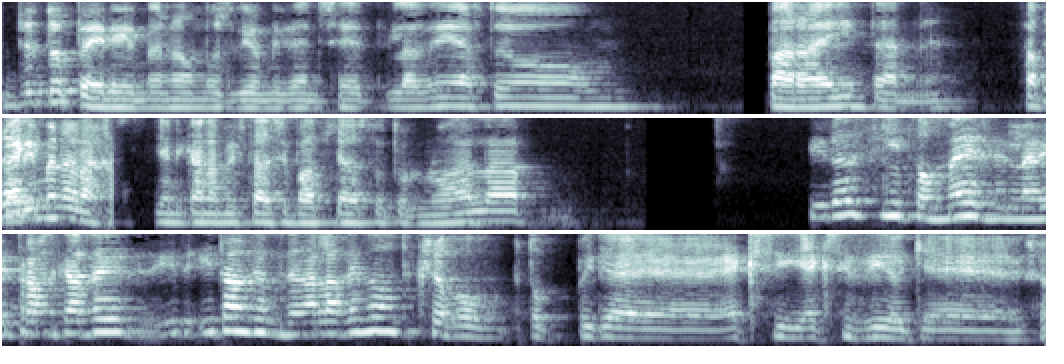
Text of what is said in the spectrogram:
Δεν το περίμενα όμως 2-0 σετ. Δηλαδή αυτό παρά ήταν. Θα περίμενα να χάσει γενικά να μην φτάσει βαθιά στο τουρνό, αλλά. Ήταν στι λεπτομέρειες, δηλαδή πραγματικά δεν, ήταν 2-0, αλλά δεν ήταν ότι ξέρω, το πήρε 6-2 και 6-1.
